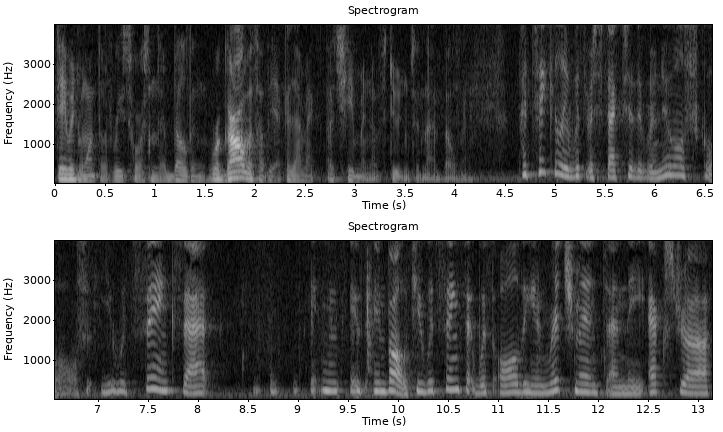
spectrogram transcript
they would want those resources in their building, regardless of the academic achievement of students in that building. Particularly with respect to the renewal schools, you would think that in, in, both. You would think that with all the enrichment and the extra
